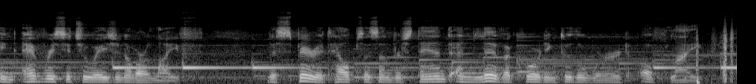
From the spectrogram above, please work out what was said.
in every situation of our life. The Spirit helps us understand and live according to the Word of life.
